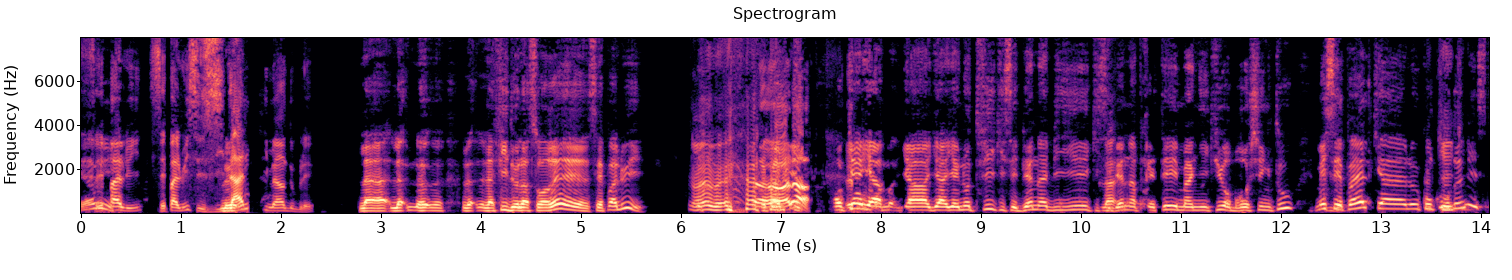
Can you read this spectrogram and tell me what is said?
Eh c'est pas lui. C'est pas lui, c'est Zidane qui met un doublé. La, la, la, la, fille de la soirée, c'est pas lui. Ouais, ouais. Euh, voilà. ok, il y a, y, a, y a une autre fille qui s'est bien habillée, qui s'est bien apprêtée, manicure, brushing, tout, mais c'est pas elle qui a le concours de Nice.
